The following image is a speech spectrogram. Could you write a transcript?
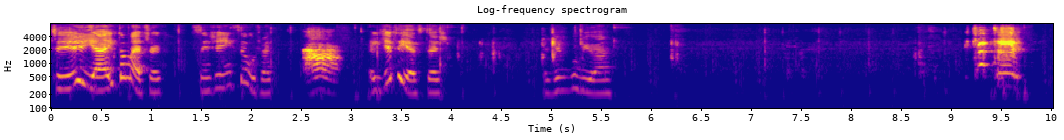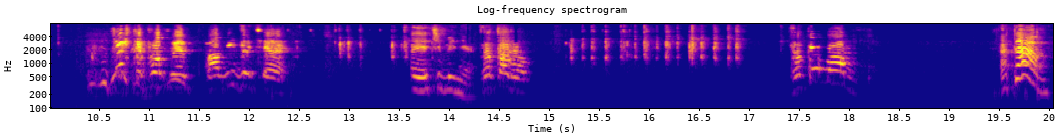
ty, ja i Tomeczek. W sensie Nikseuszek. A, Ej, gdzie ty jesteś? Ja się zgubiłem. gdzie ty? Gdzieś ty powiedz? A widzę cię. A ja ciebie nie. Za tobą. Za tobą. A tam!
